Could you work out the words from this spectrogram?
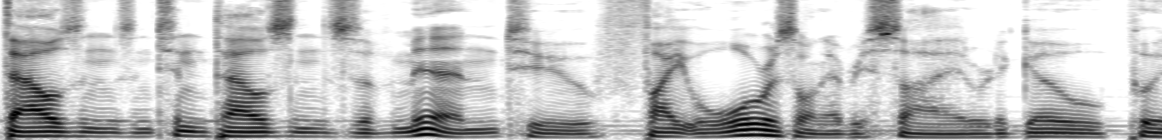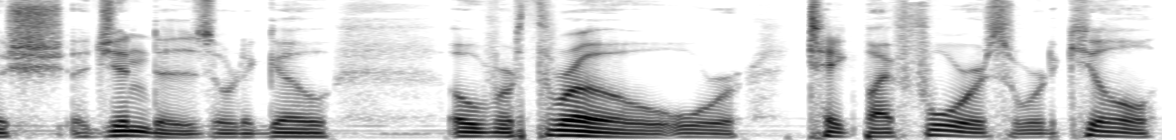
thousands and ten thousands of men to fight wars on every side or to go push agendas or to go overthrow or take by force or to kill.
